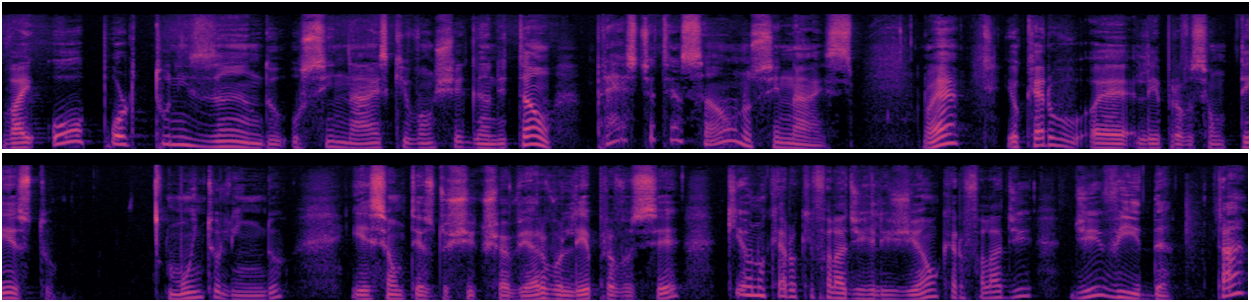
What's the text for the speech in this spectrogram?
vai oportunizando os sinais que vão chegando. Então, preste atenção nos sinais, não é? Eu quero é, ler para você um texto muito lindo. Esse é um texto do Chico Xavier, eu vou ler para você, que eu não quero aqui falar de religião, quero falar de, de vida, tá?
